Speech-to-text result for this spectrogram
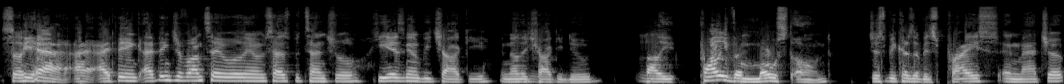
so yeah, I, I think I think Javonte Williams has potential. He is going to be chalky, another chalky dude, probably probably the most owned, just because of his price and matchup.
